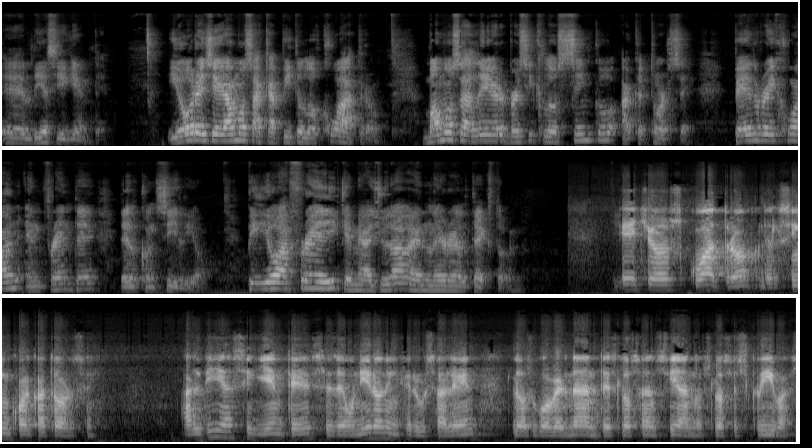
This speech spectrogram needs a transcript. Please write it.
el día siguiente. Y ahora llegamos a capítulo 4. Vamos a leer versículos 5 a 14. Pedro y Juan en frente del concilio. Pidió a Freddy que me ayudara en leer el texto. Hechos 4 del 5 al 14. Al día siguiente se reunieron en Jerusalén los gobernantes, los ancianos, los escribas,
